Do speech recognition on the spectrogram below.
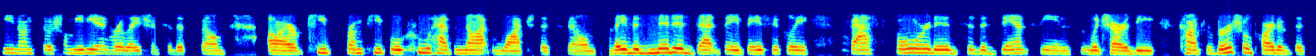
seen on social media in relation to this film are pe- from people who have not watched this film. They've admitted that they basically fast forwarded to the dance scenes, which are the controversial part of this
